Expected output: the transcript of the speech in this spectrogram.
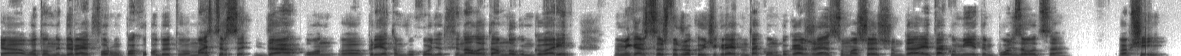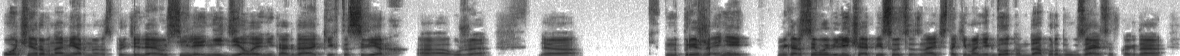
вот он набирает форму по ходу этого мастерса, да, он э, при этом выходит в финал, это о многом говорит, но мне кажется, что Джокович играет на таком багаже сумасшедшем, да, и так умеет им пользоваться, вообще очень равномерно распределяя усилия, не делая никогда каких-то сверх э, уже э, напряжений. Мне кажется, его величие описывается, знаете, таким анекдотом, да, про двух зайцев, когда Э,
